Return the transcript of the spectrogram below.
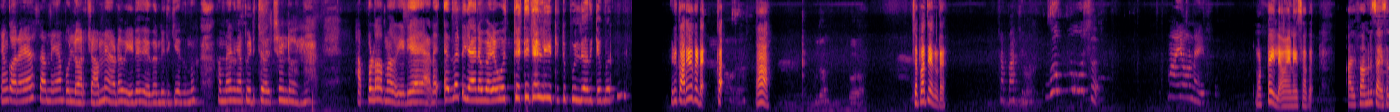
ഞാൻ കുറേ സമയം പുല്ല് പറിച്ചു അമ്മ അവിടെ വീഡിയോ ചെയ്തുകൊണ്ടിരിക്കുന്നു അമ്മേനെ ഞാൻ പിടിച്ചു വലിച്ചുകൊണ്ട് വന്നു. അപ്പോഴും അമ്മ വീഡിയോയാണ് എന്നിട്ട് ഞാൻ അമ്മയെ ഒറ്റ തള്ളിയിട്ടിട്ട് പുല്ല് പറിക്കാൻ പറഞ്ഞു. എടി കറി വെക്കട്ടെ. ആ. ചപ്പാത്തി ആക്കട്ടെ ചപ്പാത്തി മയണൈസ് മുട്ടയില്ല മയണൈസൊക്കെ അൽഫാമിന്റെ സൈസിൽ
